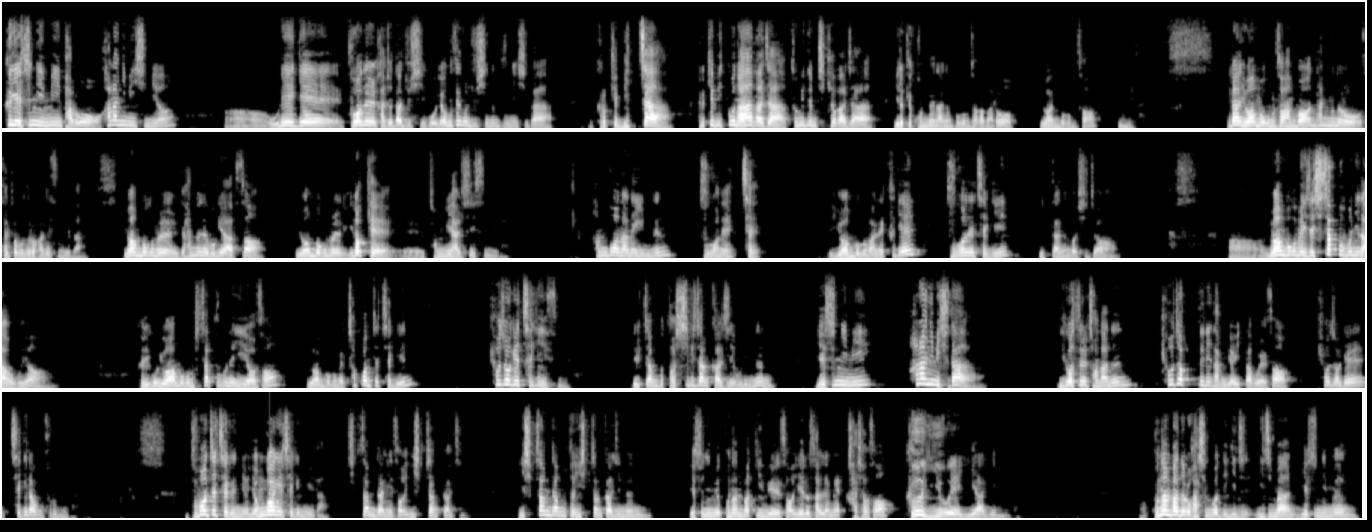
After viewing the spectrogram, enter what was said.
그 예수님이 바로 하나님이시며 어, 우리에게 구원을 가져다 주시고 영생을 주시는 분이시다. 그렇게 믿자 그렇게 믿고 나아가자. 그 믿음 지켜가자. 이렇게 권면하는 복음서가 바로 요한복음서입니다. 이러한 요한복음서 한번 한눈으로 살펴보도록 하겠습니다. 요한복음을 한눈에 보기에 앞서 요한복음을 이렇게 정리할 수 있습니다. 한 권 안에 있는 두 권의 책. 요한복음 안에 크게 두 권의 책이 있다는 것이죠. 어, 요한복음의 이제 시작 부분이 나오고요. 그리고 요한복음 시작 부분에 이어서 요한복음의 첫 번째 책인 표적의 책이 있습니다. 1장부터 12장까지 우리는 예수님이 하나님이시다. 이것을 전하는 표적들이 담겨 있다고 해서 표적의 책이라고 부릅니다. 두 번째 책은요, 영광의 책입니다. 13장에서 20장까지. 이 13장부터 20장까지는 예수님이 고난받기 위해서 예루살렘에 가셔서 그 이후의 이야기입니다. 고난받으러 가신 것 이지만 예수님은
